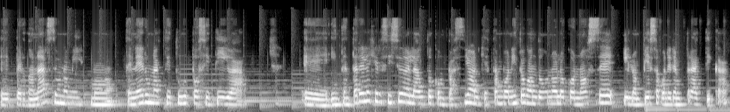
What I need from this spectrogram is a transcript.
eh, perdonarse uno mismo, tener una actitud positiva, eh, intentar el ejercicio de la autocompasión, que es tan bonito cuando uno lo conoce y lo empieza a poner en práctica,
